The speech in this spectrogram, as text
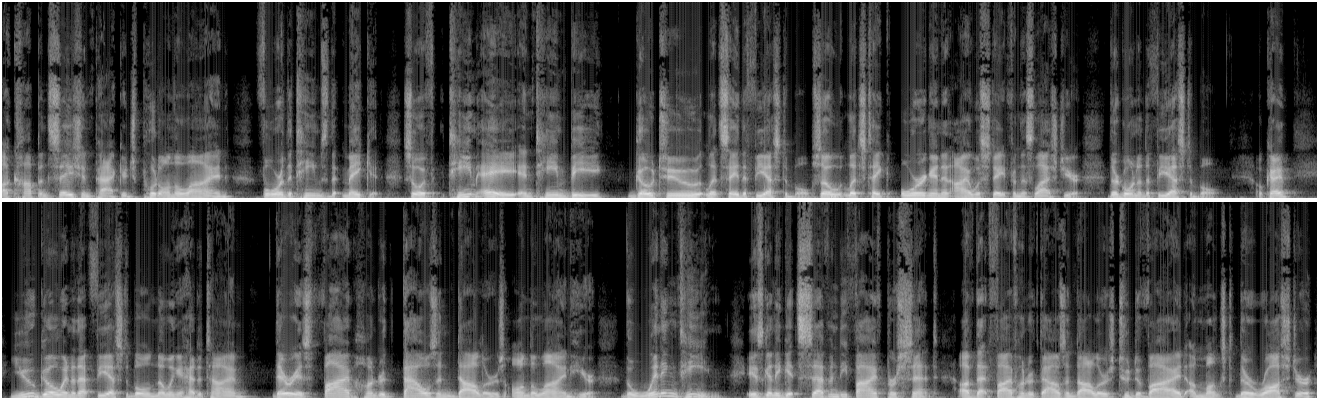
a compensation package put on the line for the teams that make it. So if Team A and Team B go to, let's say, the Fiesta Bowl. So let's take Oregon and Iowa State from this last year. They're going to the Fiesta Bowl. Okay? You go into that Fiesta Bowl knowing ahead of time there is $500,000 on the line here. The winning team is going to get 75% of that $500,000 to divide amongst their roster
